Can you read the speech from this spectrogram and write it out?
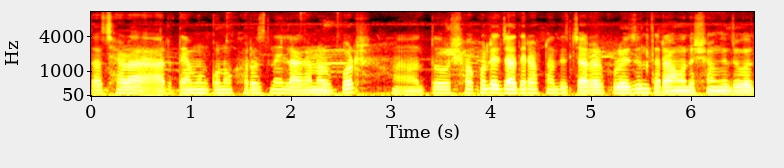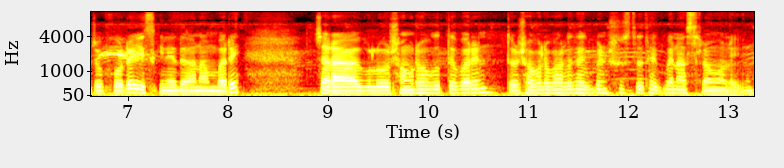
তাছাড়া আর তেমন কোনো খরচ নেই লাগানোর পর। তো সকলে যাদের আপনাদের চারার প্রয়োজন তারা আমাদের সঙ্গে যোগাযোগ করে স্ক্রিনে দেওয়া নাম্বারে চারাগুলো সংগ্রহ করতে পারেন। তো সকলে ভালো থাকবেন সুস্থ থাকবেন। আসসালামু আলাইকুম।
